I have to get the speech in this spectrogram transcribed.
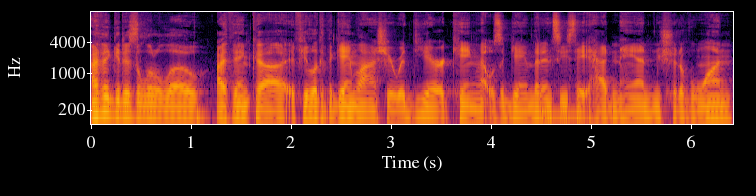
I think it is a little low. I think uh, if you look at the game last year with D'Eriq King, that was a game that NC State had in hand and should have won.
